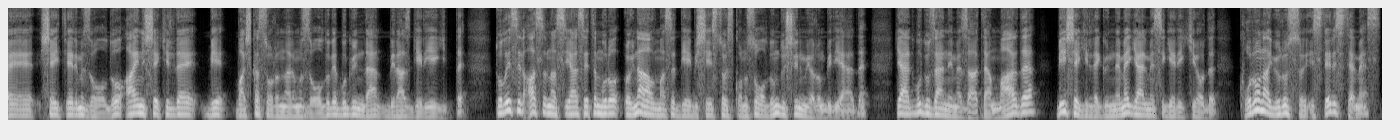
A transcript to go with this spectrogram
Ee, şehitlerimiz oldu. Aynı şekilde bir başka sorunlarımız oldu ve bugünden biraz geriye gitti. Dolayısıyla aslında siyasetin bunu öne alması diye bir şey söz konusu olduğunu düşünmüyorum bir yerde. Yani bu düzenleme zaten vardı. Bir şekilde gündeme gelmesi gerekiyordu. Koronavirüsü ister istemez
